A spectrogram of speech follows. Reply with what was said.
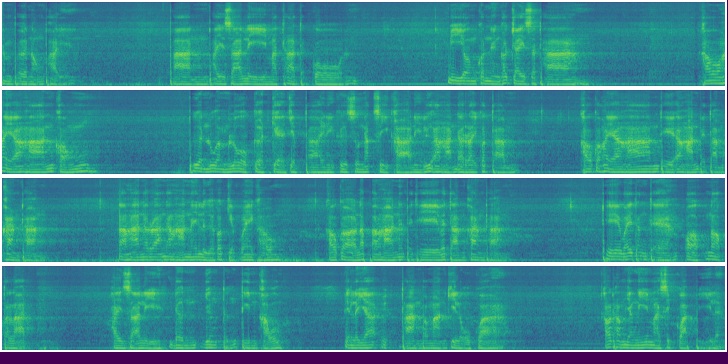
อำเภอหนองไผ่ ผ่านไผ่สาลีมาท่าตะโก มีโยมคนหนึ่งเข้าใจศรัทธา เขาให้อาหารของเพื่อนร่วมโลกเกิดแก่เจ็บตายนี่คือสุนัขสี่ขานี่หรืออาหารอะไรก็ตาม เขาก็ให้อาหารเทอาหารไปตามข้างทาง อาหารร้านอาหารในเหลือก็เก็บไว้ให้เขา เขาก็รับอาหารนั้นไปเทไว้ตามข้างทาง เทไว้ตั้งแต่ออกนอกตลาดไผ่สาลีเดินยังถึงตีนเขา เป็นระยะทางประมาณกิโลกว่า เขาทำอย่างนี้มาสิบกว่าปีแล้ว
